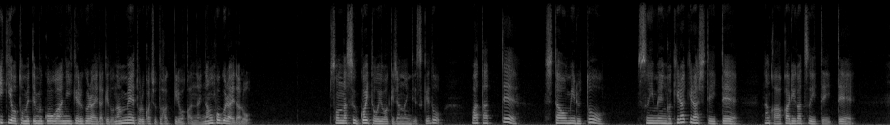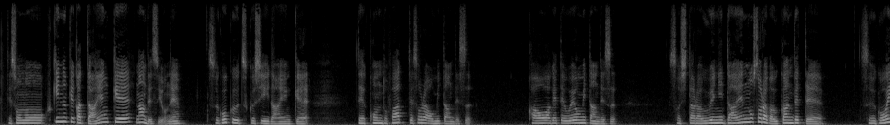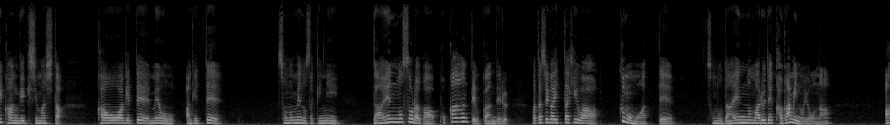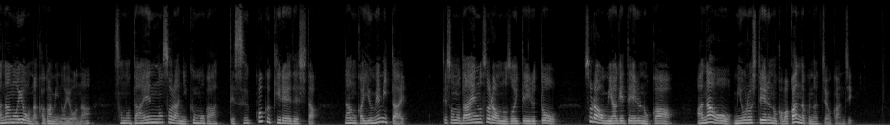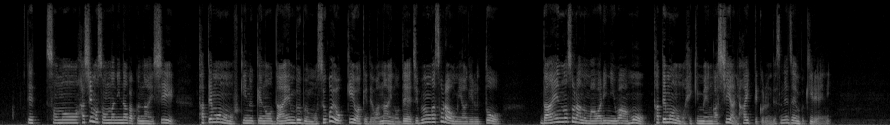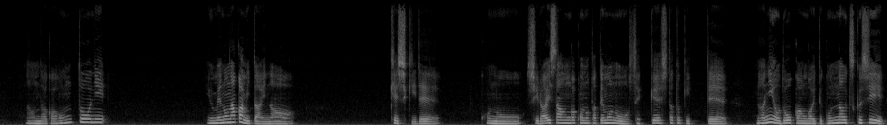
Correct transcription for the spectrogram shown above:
息を止めて向こう側に行けるぐらいだけど何メートルかちょっとはっきり分かんない。何歩ぐらいだろう。そんなすっごい遠いわけじゃないんですけど渡って下を見ると水面がキラキラしていてなんか明かりがついていてでその吹き抜けが楕円形なんですよね。すごく美しい楕円形。で今度ファって空を見たんです。顔を上げて上を見たんです。そしたら上に楕円の空が浮かんでてすごい感激しました。顔を上げて目を上げてその目の先に楕円の空がポカーンって浮かんでる。私が行った日は雲もあってその楕円のまるで鏡のような穴のような鏡のようなその楕円の空に雲があってすっごく綺麗でした。なんか夢みたい。でその楕円の空を覗いていると空を見上げているのか穴を見下ろしているのか分かんなくなっちゃう感じ。でその橋もそんなに長くないし建物の吹き抜けの楕円部分もすごい大きいわけではないので自分が空を見上げると楕円の空の周りにはもう建物の壁面が視野に入ってくるんですね全部きれいに。なんだか本当に夢の中みたいな景色でこの白井さんがこの建物を設計した時って何をどう考えてこんな美しい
